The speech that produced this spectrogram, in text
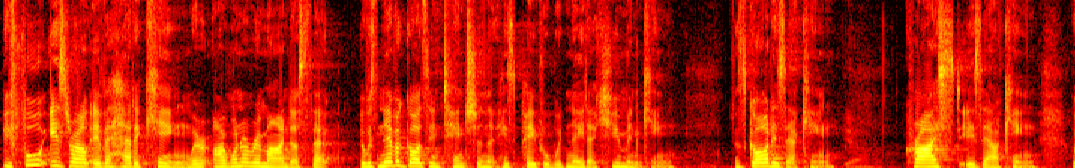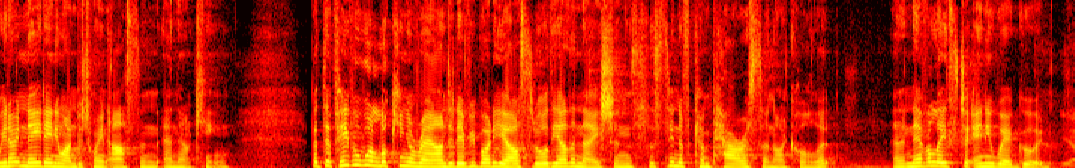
before Israel ever had a king, where I want to remind us that it was never God's intention that his people would need a human king, because God is our king. Christ is our king. We don't need anyone between us and, and our king. But the people were looking around at everybody else, at all the other nations, the sin of comparison, I call it, and it never leads to anywhere good. Yeah.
